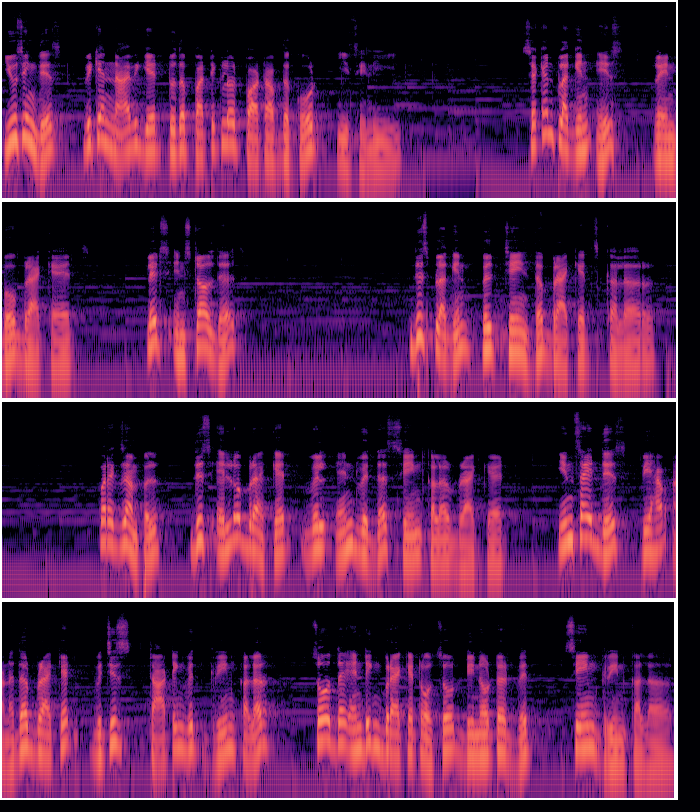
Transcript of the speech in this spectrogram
Using this, we can navigate to the particular part of the code easily. Second plugin is Rainbow Brackets. Let's install this. This plugin will change the brackets color. For example, this yellow bracket will end with the same color bracket. Inside this, we have another bracket which is starting with green color, so the ending bracket also denoted with same green color.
